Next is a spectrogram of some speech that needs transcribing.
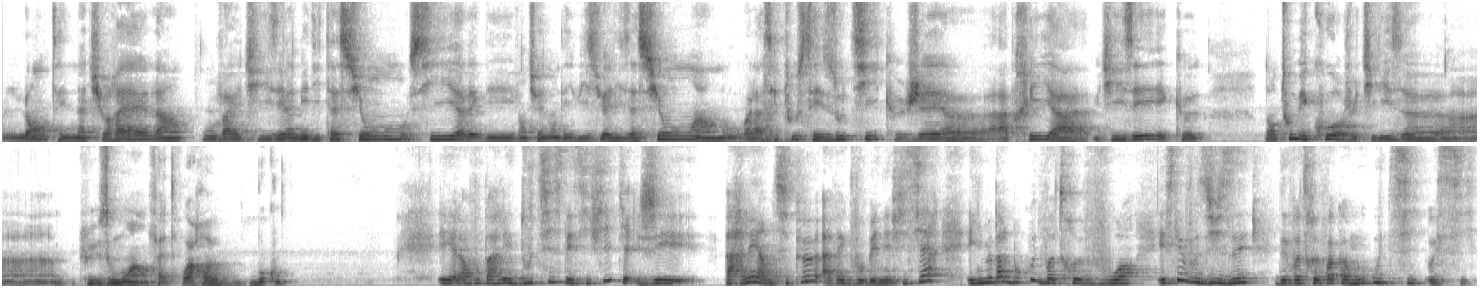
lente et naturelle. On va utiliser la méditation aussi avec des, éventuellement des visualisations. hein. Donc voilà, c'est tous ces outils que j'ai euh, appris à utiliser et que dans tous mes cours j'utilise euh, plus ou moins en fait, voire beaucoup. Et alors vous parlez d'outils spécifiques. J'ai parlé un petit peu avec vos bénéficiaires et ils me parlent beaucoup de votre voix. Est-ce que vous usez de votre voix comme outil aussi?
